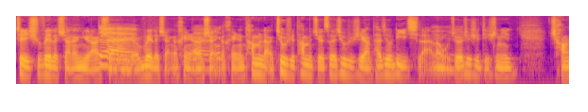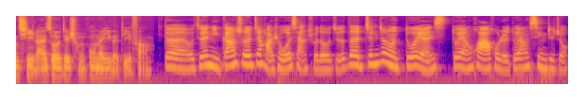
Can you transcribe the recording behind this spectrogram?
这是为了选了个女人而选了个女人，为了选个黑人而选一个黑人，他们俩就是他们角色就是这样，他就立起来了。我觉得嗯这是迪士尼长期以来做的最成功的一个地方。对，我觉得你刚刚说的正好是我想说的。我觉得真正的多元多元化或者多样性这种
